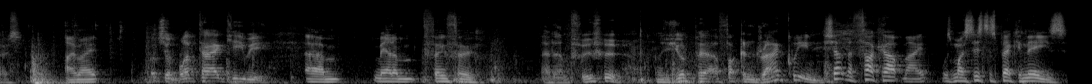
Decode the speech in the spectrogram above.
guys. Hi, mate. What's your blood tag, Kiwi? Um, Madam Fufu. Madame Fufu. Is your pet a fucking drag queen? Shut the fuck up, mate. It was my sister's Pekingese.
